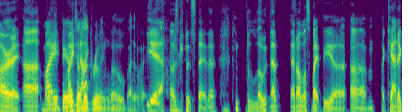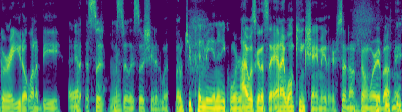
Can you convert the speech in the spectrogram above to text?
All right. Uh my think my baritone's not- like really low, by the way. Yeah, I was gonna say that the low that that almost might be a um a category you don't want to be Yeah. necessar- Yeah. necessarily associated with. But Don't you pin me in any corner. I was gonna say, and I won't kink shame either, so don't don't worry about me.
